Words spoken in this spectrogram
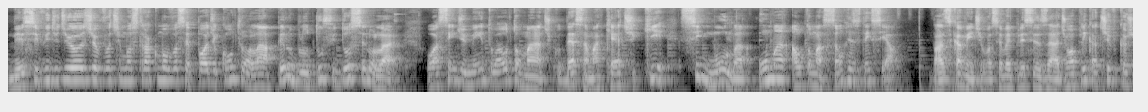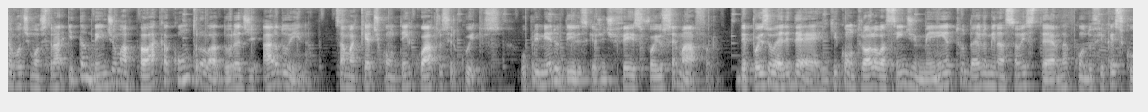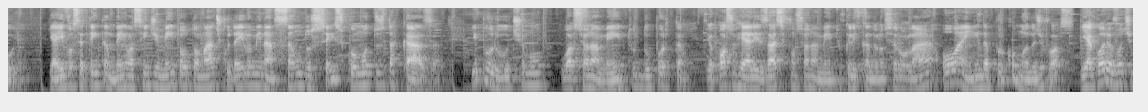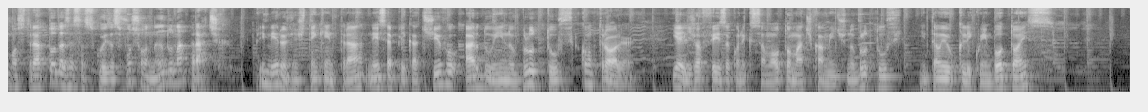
Nesse vídeo de hoje eu vou te mostrar como você pode controlar pelo Bluetooth do celular o acendimento automático dessa maquete que simula uma automação residencial. Basicamente você vai precisar de um aplicativo que eu já vou te mostrar e também de uma placa controladora de Arduino. Essa maquete contém quatro circuitos. O primeiro deles que a gente fez foi o semáforo. Depois o LDR, que controla o acendimento da iluminação externa quando fica escuro. E aí você tem também o acendimento automático da iluminação dos seis cômodos da casa. E por último, o acionamento do portão. Eu posso realizar esse funcionamento clicando no celular ou ainda por comando de voz. E agora eu vou te mostrar todas essas coisas funcionando na prática. Primeiro a gente tem que entrar nesse aplicativo Arduino Bluetooth Controller. E aí ele já fez a conexão automaticamente no Bluetooth. Então eu clico em botões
